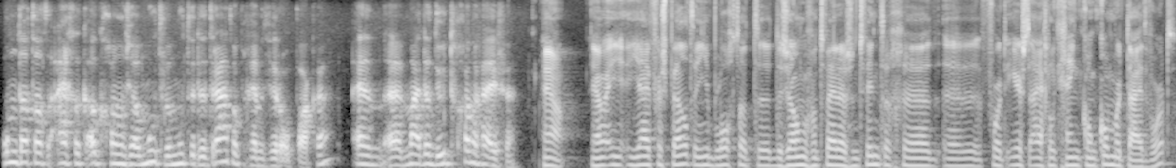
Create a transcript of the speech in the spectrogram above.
Omdat dat eigenlijk ook gewoon zo moet. We moeten de draad op een gegeven moment weer oppakken. En, maar dat duurt gewoon nog even. Ja, ja, jij voorspelt in je blog dat eh, de zomer van 2020 uh, uh, voor het eerst eigenlijk geen komkommertijd wordt.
